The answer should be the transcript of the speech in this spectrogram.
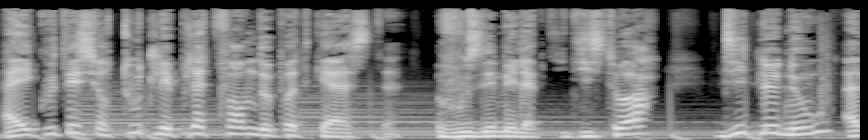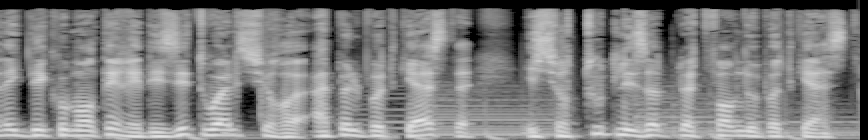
à écouter sur toutes les plateformes de podcast. Vous aimez La Petite Histoire? Dites-le nous avec des commentaires et des étoiles sur Apple Podcast et sur toutes les autres plateformes de podcast.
